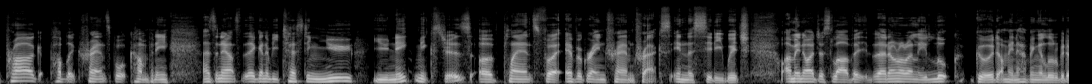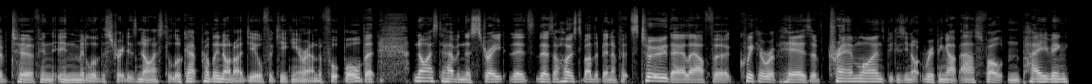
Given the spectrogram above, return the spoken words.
Prague Public Transport Company has announced that they're going to be testing new, unique mixtures of plants for evergreen tram tracks in the city, which, I mean, I just love it. They don't only look good, I mean, having a little bit of turf in, in the middle of the street is nice to look at. Probably not ideal for kicking around a football, but nice to have in the street. There's, there's a host of other benefits too. They allow for quicker repairs of tram lines because you're not ripping up asphalt and paving,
